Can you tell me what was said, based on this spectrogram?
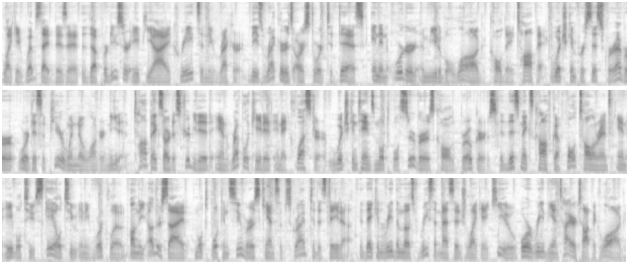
like a website visit, the producer API creates a new record. These records are stored to disk in an ordered immutable log called a topic, which can persist forever or disappear when no longer needed. Topics are distributed and replicated in a cluster, which contains multiple servers called brokers. This makes Kafka fault tolerant and able to scale to any workload. On the other side, multiple consumers can subscribe to this data. They can read the most recent message like a queue, or read the entire topic log,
